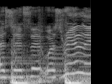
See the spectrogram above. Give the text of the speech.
as if it was really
